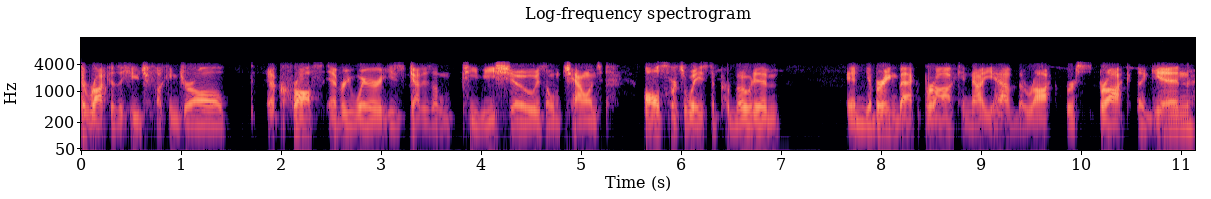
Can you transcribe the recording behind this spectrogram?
The Rock is a huge fucking draw across everywhere. He's got his own TV show, his own challenge, all sorts of ways to promote him. And you bring back Brock, and now you have The Rock versus Brock again.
